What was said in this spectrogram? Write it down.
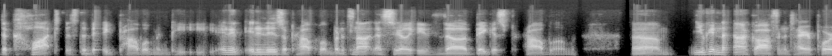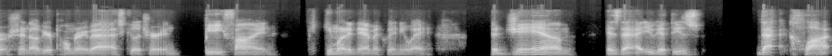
the clot is the big problem in PE, and it, it is a problem, but it's not necessarily the biggest problem. Um, you can knock off an entire portion of your pulmonary vasculature and be fine, hemodynamically anyway. The jam is that you get these that clot,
